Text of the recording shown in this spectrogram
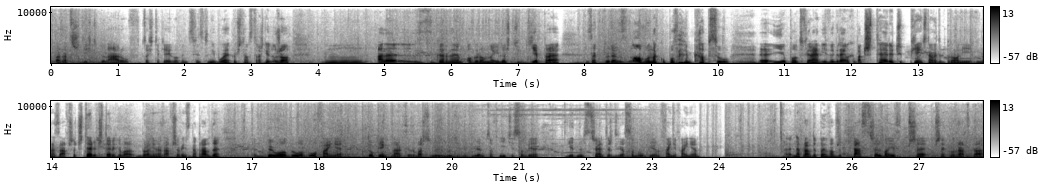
chyba za 30 dolarów, coś takiego, więc, więc to nie było jakoś tam strasznie dużo, mm, ale zgarnąłem ogromne ilości GP, za które znowu nakupowałem kapsuł e, i je pootwierałem i wygrałem chyba 4 czy 5 nawet broni na zawsze, 4, 4 chyba broni na zawsze, więc naprawdę było, było, było fajnie. Tu piękna akcja, zobaczcie ludzi wybiłem, cofnijcie sobie, jednym strzałem też dwie osoby ubiłem, fajnie, fajnie. E, Naprawdę, powiem wam, że ta strzelba jest prze, przekozacka.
